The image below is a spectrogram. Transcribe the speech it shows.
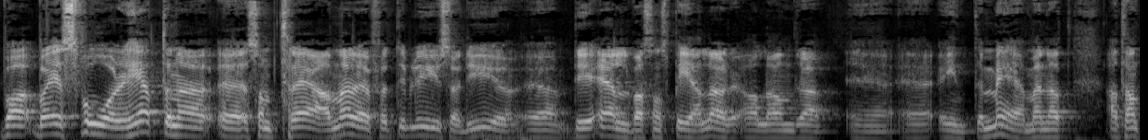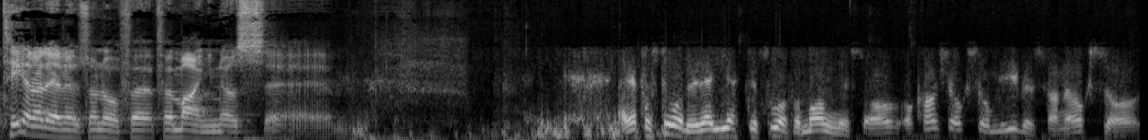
Vad, vad är svårigheterna eh, som tränare? För det blir ju så, det är ju eh, det är elva som spelar, alla andra eh, är inte med. Men att, att hantera det nu som då för, för Magnus, eh, jag förstår det. Det är jättesvårt för Magnus och, och kanske också omgivelserna också.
